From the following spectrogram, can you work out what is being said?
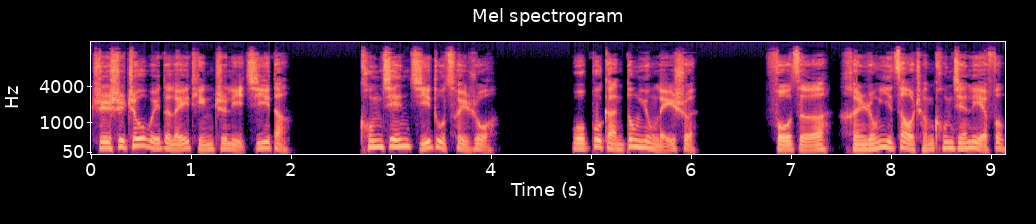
只是周围的雷霆之力激荡，空间极度脆弱，我不敢动用雷瞬，否则很容易造成空间裂缝。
